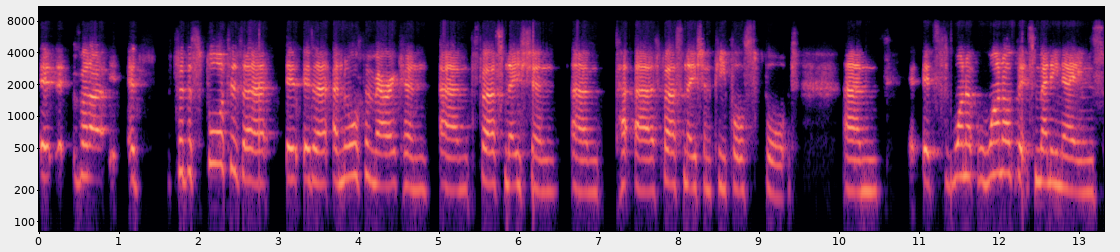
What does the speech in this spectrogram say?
it, but uh, it's so the sport is a is a, a North American um, First Nation um, uh, First Nation people sport. Um, it's one of one of its many names,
